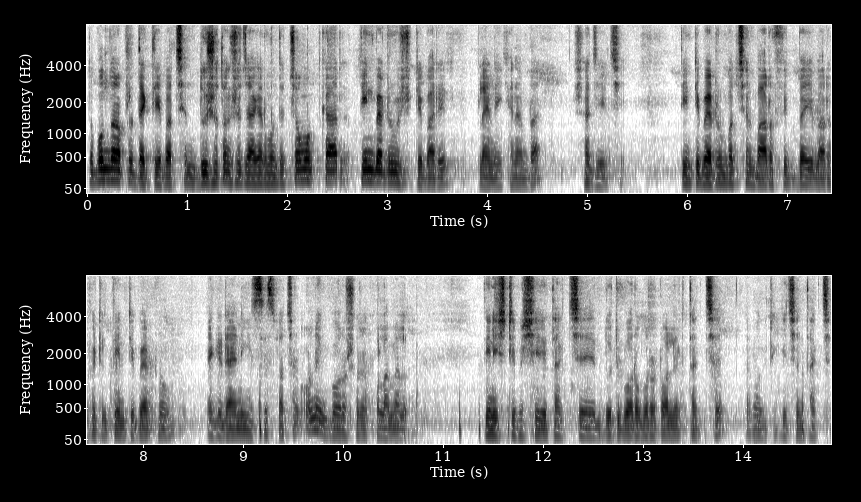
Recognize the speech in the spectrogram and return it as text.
তো বন্ধুরা, আপনারা দেখতেই পাচ্ছেন, দুই শতাংশ জায়গার মধ্যে চমৎকার তিন বেডরুম একটি বাড়ির প্ল্যান এখানে আমরা সাজিয়েছি। তিনটি বেডরুম পাচ্ছেন বারো ফিট বাই বারো ফিটের তিনটি বেডরুম একটি ডাইনিং স্পেস পাচ্ছেন অনেক বড় সড়ো খোলামেলা। তিন স্টিপের সিঁড়ি থাকছে, দুটি বড় বড় টয়লেট থাকছে এবং একটি কিচেন থাকছে।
